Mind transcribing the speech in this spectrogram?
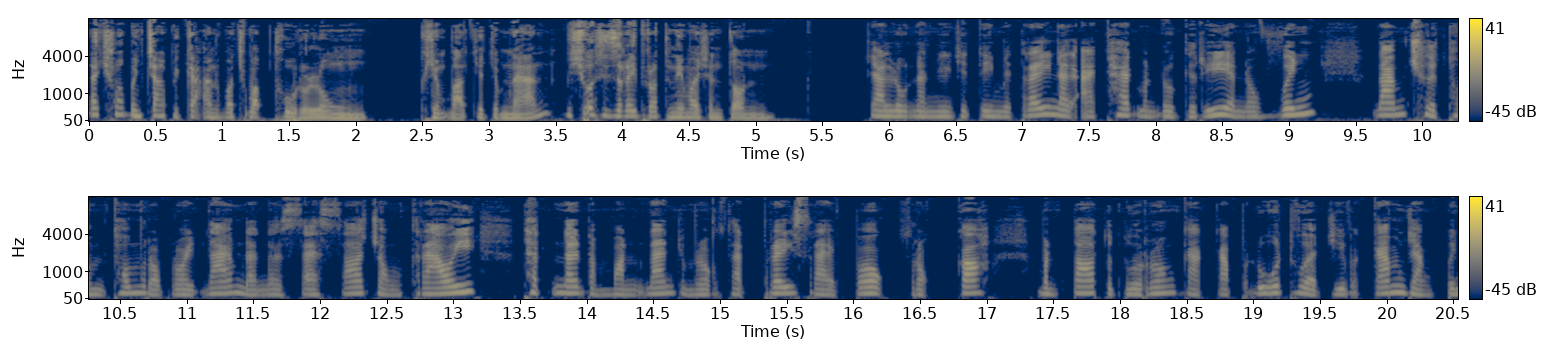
ដែលឆ្លុះបញ្ចាំងពីការអនុវត្តច្បាប់ធូររលុងខ្ញុំបាទជាតិចំណាន Visual Society ប្រធានាទី Washington ចាលោកដានីលជាទីមេត្រីនៅឯខេត្តមណ្ឌលគិរីឯនោះវិញដើមឈើធំធំរាប់រយដើមដែលនៅសេសសល់ចុងក្រោយស្ថិតនៅតំបន់ដែនជំរកសត្វព្រៃស្រែពកស្រុក កោះបន្តទទួលរងការកាប់ផ្ដួលធ្វើអាជីវកម្មយ៉ាងពេញ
